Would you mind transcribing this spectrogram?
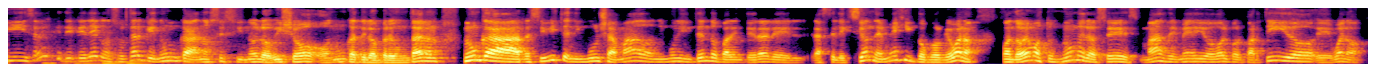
Y sabes que te quería consultar que nunca, no sé si no lo vi yo o nunca te lo preguntaron, nunca recibiste ningún llamado, ningún intento para integrar la selección de México, porque bueno, cuando vemos tus números es más de medio gol por partido, eh, bueno,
